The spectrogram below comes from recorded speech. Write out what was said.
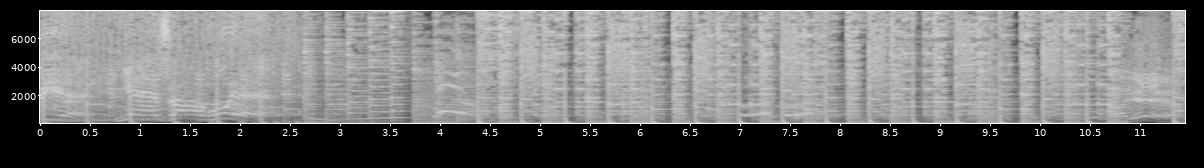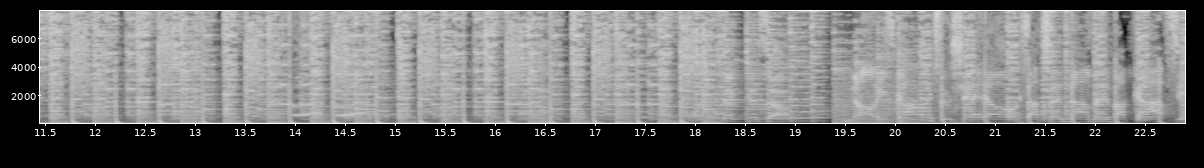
piję, nie żałuję. No i skończył się rok, zaczynamy wakacje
